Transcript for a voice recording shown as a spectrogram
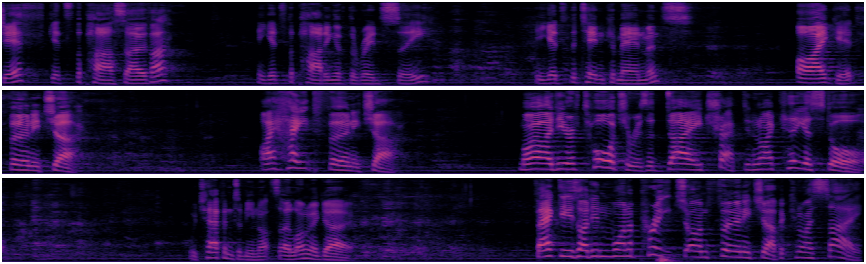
Jeff gets the Passover, he gets the parting of the Red Sea, he gets the Ten Commandments. I get furniture. I hate furniture. My idea of torture is a day trapped in an IKEA store, which happened to me not so long ago. Fact is, I didn't want to preach on furniture, but can I say,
